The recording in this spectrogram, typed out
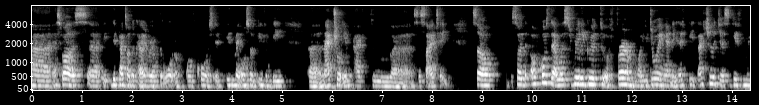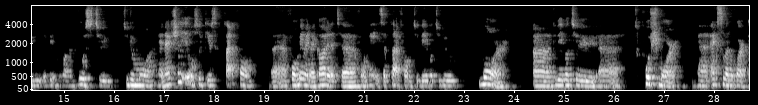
uh, as well as uh, it depends on the category of the award. Of, of course, it, it may also even be uh, an actual impact to society. So so of course that was really good to affirm what you're doing and it, it actually just gives me a bit more boost to to do more. And actually it also gives platform uh, for me when i got it uh, for me it's a platform to be able to do more uh, to be able to, uh, to push more uh, excellent work.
